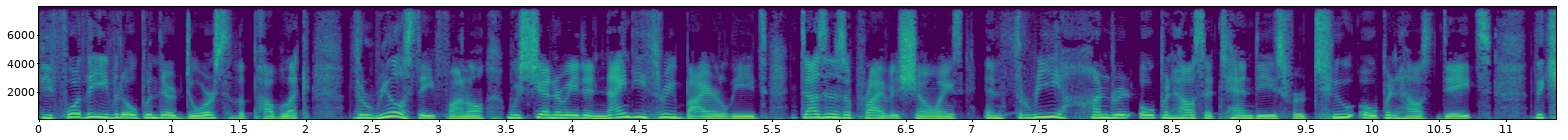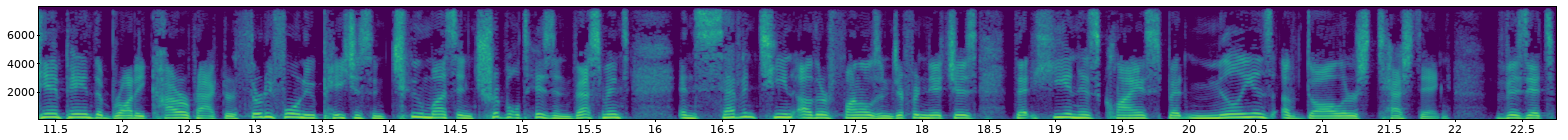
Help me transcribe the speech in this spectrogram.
before they even opened their doors to the public. The real estate funnel, which generated 93 buyer leads, dozens of private showings, and 300 open house attendees for two open house dates. The campaign that brought a chiropractor 34 new patients in two months and tripled his investment and 17 other funnels in different niches that he and his clients spent millions of dollars testing. Visit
